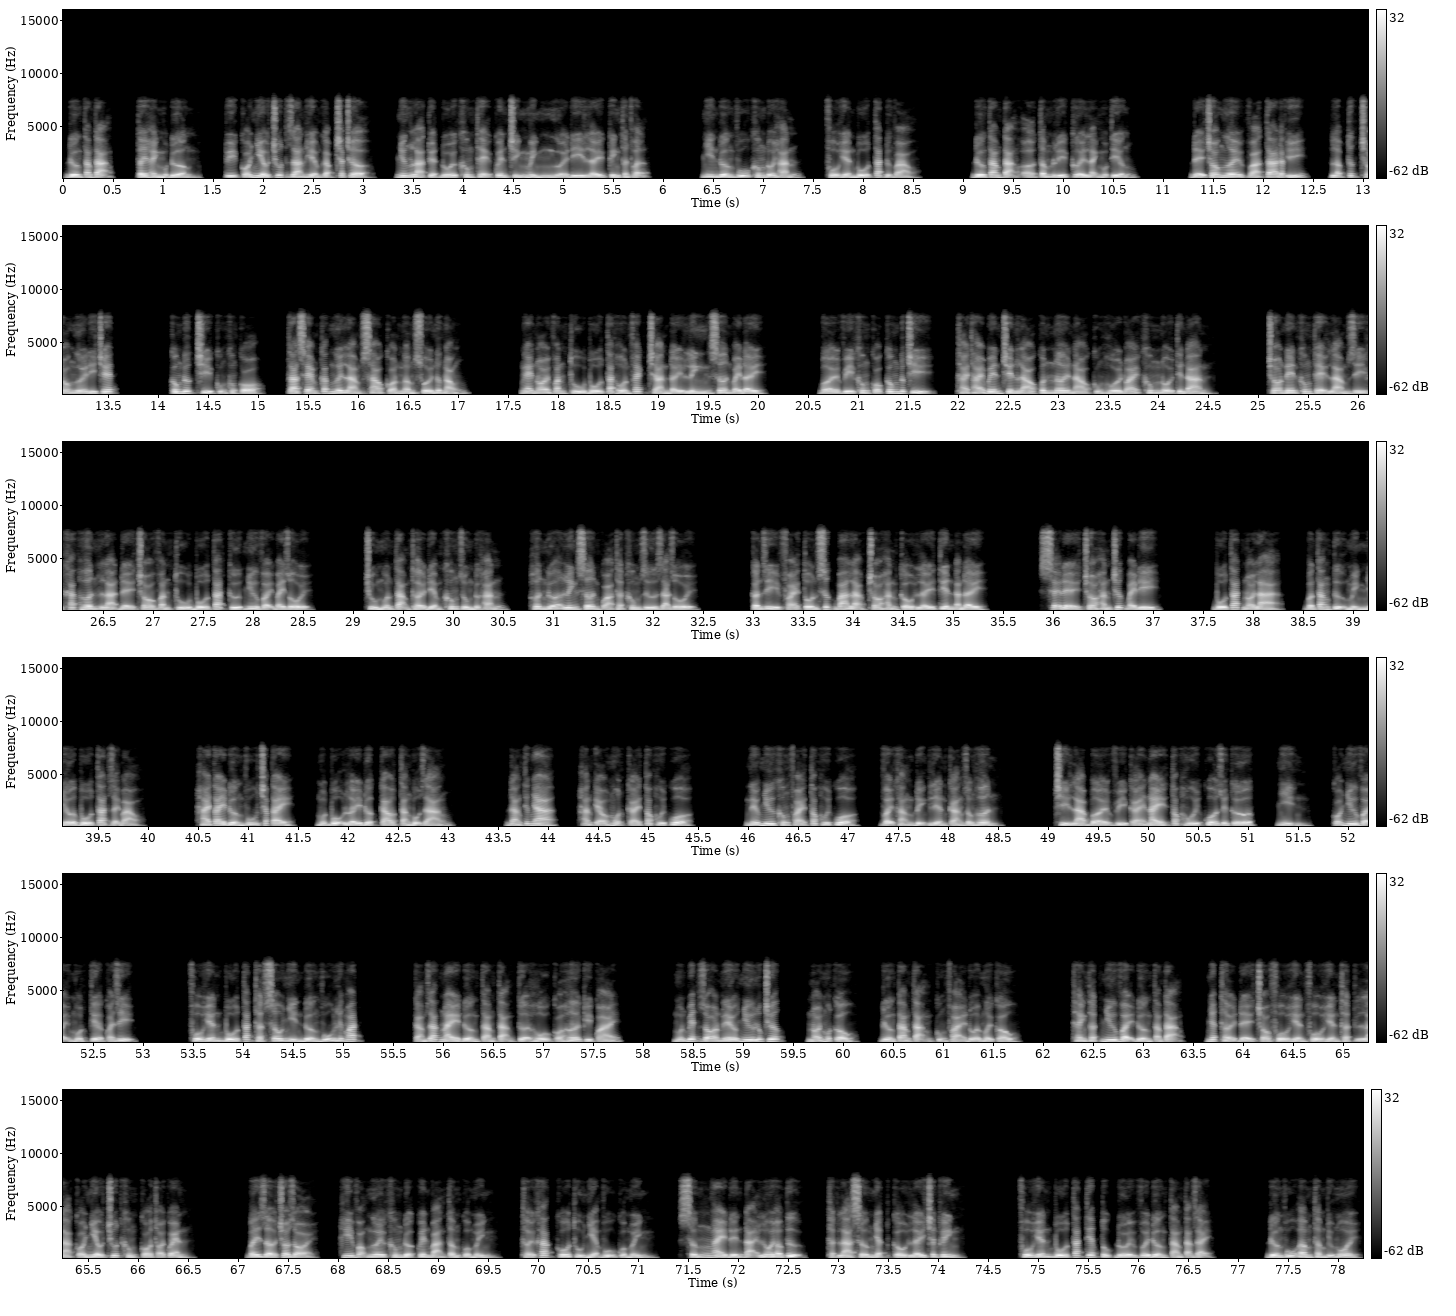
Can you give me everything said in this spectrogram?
đường tam tạng, tây hành một đường, tuy có nhiều chút gian hiểm gặp chắc trở, nhưng là tuyệt đối không thể quên chính mình người đi lấy kinh thân phận. Nhìn đường vũ không đối hắn, phổ hiền bồ tát được vào. Đường tam tạng ở tâm lý cười lạnh một tiếng. Để cho ngươi và ta đắc ý, lập tức cho ngươi đi chết. Công đức chỉ cũng không có, ta xem các ngươi làm sao còn ngâm suối nước nóng. Nghe nói văn thủ bồ tát hồn phách tràn đầy linh sơn bay đây. Bởi vì không có công đức chỉ, thái thái bên trên lão quân nơi nào cũng hối đoái không nổi tiên đan. Cho nên không thể làm gì khác hơn là để cho văn thủ bồ tát cứ như vậy bay rồi chủ muốn tạm thời điểm không dùng được hắn, hơn nữa linh sơn quả thật không dư giả rồi. Cần gì phải tốn sức ba lạp cho hắn cầu lấy tiên đan đây? Sẽ để cho hắn trước bay đi. Bồ tát nói là, bần tăng tự mình nhớ bồ tát dạy bảo. Hai tay đường vũ chắp tay, một bộ lấy được cao tăng bộ dáng. Đáng tiếc nha, hắn kéo một cái tóc hối cua. Nếu như không phải tóc hối cua, vậy khẳng định liền càng giống hơn. Chỉ là bởi vì cái này tóc hối cua duyên cớ, nhìn, có như vậy một tia quái dị. Phổ hiền bồ tát thật sâu nhìn đường vũ liếc mắt. Cảm giác này đường tam tạng tựa hồ có hơi kỳ quái muốn biết do nếu như lúc trước, nói một câu, đường tam tạng cũng phải đổi mười câu. Thành thật như vậy đường tam tạng, nhất thời để cho phổ hiền phổ hiền thật là có nhiều chút không có thói quen. Bây giờ cho giỏi, hy vọng ngươi không được quên bản tâm của mình, thời khắc cố thủ nhiệm vụ của mình, sớm ngày đến đại lôi âm tự, thật là sớm nhật cầu lấy chân kinh. Phổ hiền bồ tát tiếp tục đối với đường tam tạng dạy. Đường vũ âm thầm đĩu môi.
